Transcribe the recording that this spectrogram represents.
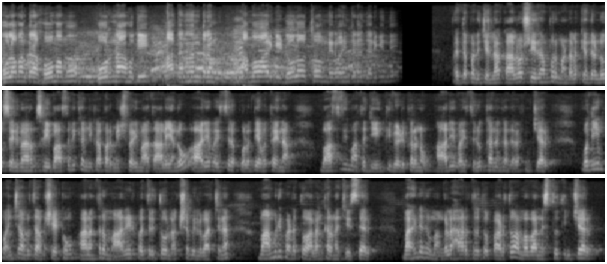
మూలమంత్ర హోమము పూర్ణాహుతి ఆ తదనంతరం అమ్మవారికి డోలోత్సవం నిర్వహించడం జరిగింది. పెద్దపల్లి జిల్లా కాల్వ శ్రీరాంపూర్ మండల కేంద్రంలో శనివారం శ్రీ వాసవి కన్యకా పరమేశ్వరి మాత ఆలయంలో ఆర్య కులదేవత అయిన వాసవి మాత జయంతి వేడుకలను ఆర్య ఘనంగా నిర్వహించారు. ఉదయం పంచామృత అభిషేకం అనంతరం మారేడు పత్రితో లక్ష విలువార్చన మామిడి పడతో అలంకరణ చేశారు. మహిళలు మంగళహారతులతో పాడుతూ అమ్మవారిని స్తుతించారు.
